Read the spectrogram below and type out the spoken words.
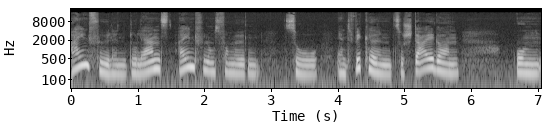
einfühlen. Du lernst Einfühlungsvermögen zu entwickeln, zu steigern, um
